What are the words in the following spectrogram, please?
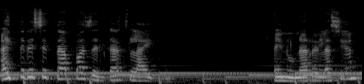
Hay tres etapas del gaslighting en una relación.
